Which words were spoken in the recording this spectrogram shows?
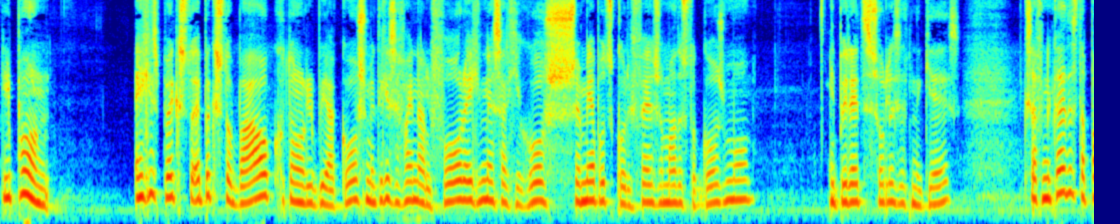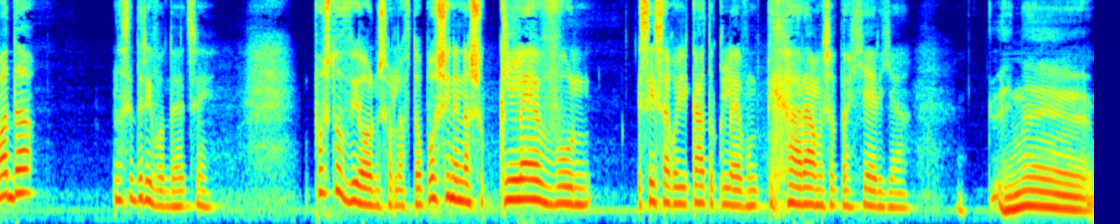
Λοιπόν, έχεις παίξει, έπαιξες στον Μπάουκ, τον Ολυμπιακό, συμμετείχες σε Final Four, έγινες αρχηγός σε μία από τις κορυφαίες ομάδες στον κόσμο, υπηρέτησες όλες τις εθνικές. Ξαφνικά είδες τα πάντα να συντρίβονται, έτσι. Πώς το βιώνεις όλο αυτό, πώς είναι να σου κλέβουν, σε εισαγωγικά το κλέβουν, τη χαρά μέσα από τα χέρια; Είναι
